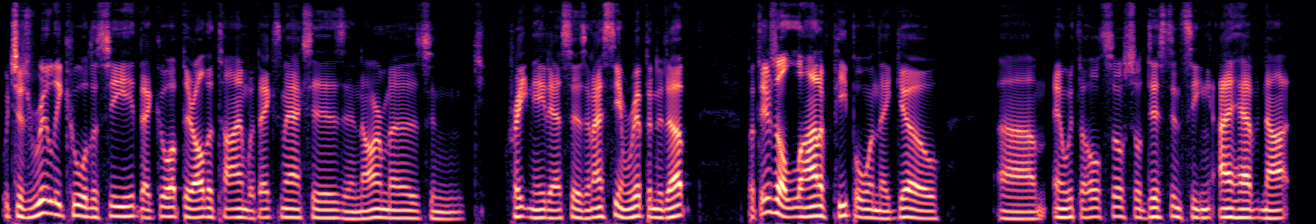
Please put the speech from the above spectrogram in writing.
which is really cool to see that go up there all the time with X-Maxxes and Arrmas and Kraton 8Ss. And I see them ripping it up. But there's a lot of people when they go. Um, and with the whole social distancing, I have not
